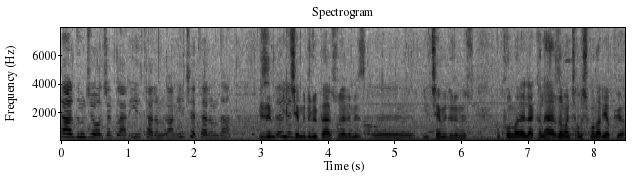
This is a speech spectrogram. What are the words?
Yardımcı olacaklar il tarımdan, ilçe tarımdan. Bizim Öyle- ilçe müdürlüğü personelimiz, e, ilçe müdürümüz bu konularla alakalı her zaman çalışmalar yapıyor.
